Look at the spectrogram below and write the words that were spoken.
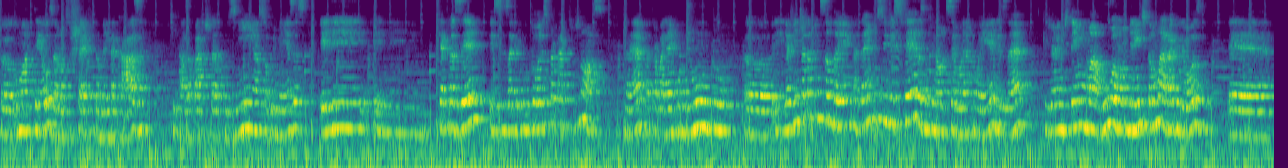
Uh, o Matheus é nosso chefe também da casa, que faz a parte da cozinha, sobremesas. Ele, ele quer trazer esses agricultores para perto de nós, né? Para trabalhar em conjunto. Uh, e a gente já está pensando aí até em possíveis feiras no final de semana com eles, né? Que já a gente tem uma rua, um ambiente tão maravilhoso. É,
